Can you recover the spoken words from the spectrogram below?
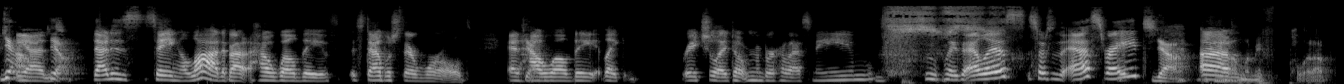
yeah and yeah that is saying a lot about how well they've established their world and how well they like Rachel, I don't remember her last name. Who plays Alice? Starts with an S, right? Yeah. Um, on, let me pull it up.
